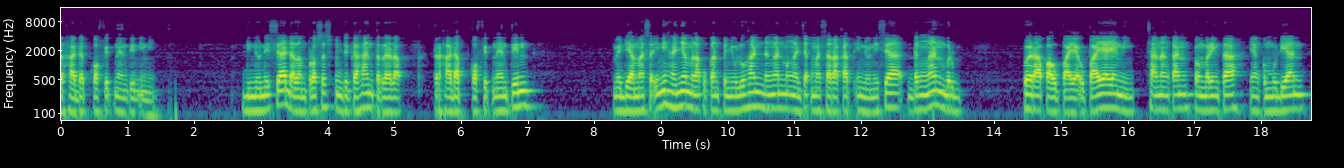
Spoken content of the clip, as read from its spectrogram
terhadap COVID-19 ini. Di Indonesia dalam proses pencegahan terhadap terhadap COVID-19 Media massa ini hanya melakukan penyuluhan dengan mengajak masyarakat Indonesia dengan beberapa upaya-upaya yang dicanangkan pemerintah yang kemudian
